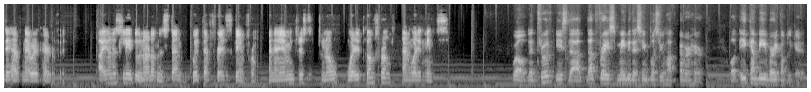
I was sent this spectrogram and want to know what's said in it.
they have never heard of it. I honestly do not understand where that phrase came from, and I am interested to know where it comes from and what it means. Well, the truth is that that phrase may be the simplest you have ever heard, but it can be very complicated.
